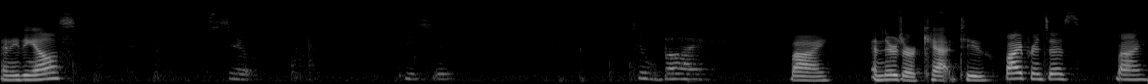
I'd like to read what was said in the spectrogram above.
Anything else? so, okay, so, so bye. Bye. And there's our cat too. Bye, princess. Bye.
